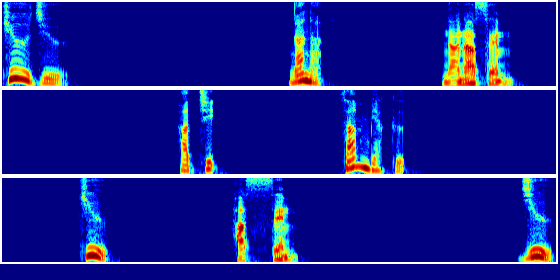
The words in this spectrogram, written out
90、7、7000、8、300、9、8000、10、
